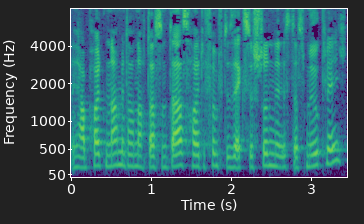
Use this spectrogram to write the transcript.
ich habe heute Nachmittag noch das und das, heute fünfte, sechste Stunde, ist das möglich?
